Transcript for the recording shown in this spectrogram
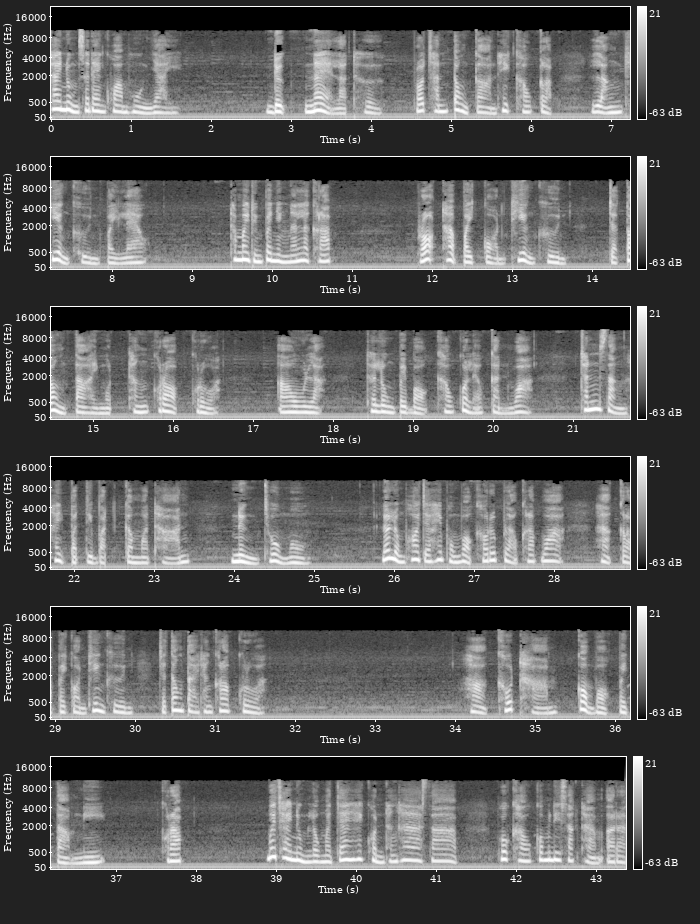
ชายหนุ่มแสดงความห่วงใย ดึกแน่ละเธอ เพราะฉันต้องการให้เขากลับหลังเที่ยงคืนไปแล้วทำไมถึงเป็นอย่างนั้นล่ะครับ เพราะถ้าไปก่อนเที่ยงคืน จะต้องตายหมดทั้งครอบครัว เอาละเธอลงไปบอกเขาก็แล้วกันว่า ฉันสั่งให้ปฏิบัติกรรมฐานหนึ่งชั่วโมง แล้วหลวงพ่อจะให้ผมบอกเขาหรือเปล่าครับว่า หากกลับไปก่อนเที่ยงคืนจะต้องตายทั้งครอบครัว หากเขาถามก็บอกไปตามนี้ ครับ เมื่อชายหนุ่มลงมาแจ้งให้คนทั้งห้าทราบ พวกเขาก็ไม่ได้ซักถามอะไร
